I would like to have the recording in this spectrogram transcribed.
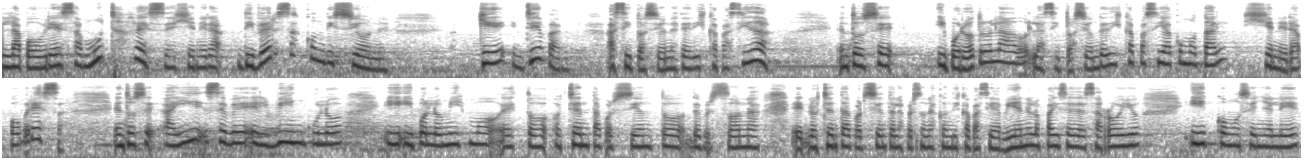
la pobreza muchas veces genera diversas condiciones que llevan a situaciones de discapacidad. Entonces, y por otro lado, la situación de discapacidad como tal genera pobreza. Entonces ahí se ve el vínculo y, por lo mismo estos 80% de personas, el 80% de las personas con discapacidad vienen en los países de desarrollo y como señalé,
